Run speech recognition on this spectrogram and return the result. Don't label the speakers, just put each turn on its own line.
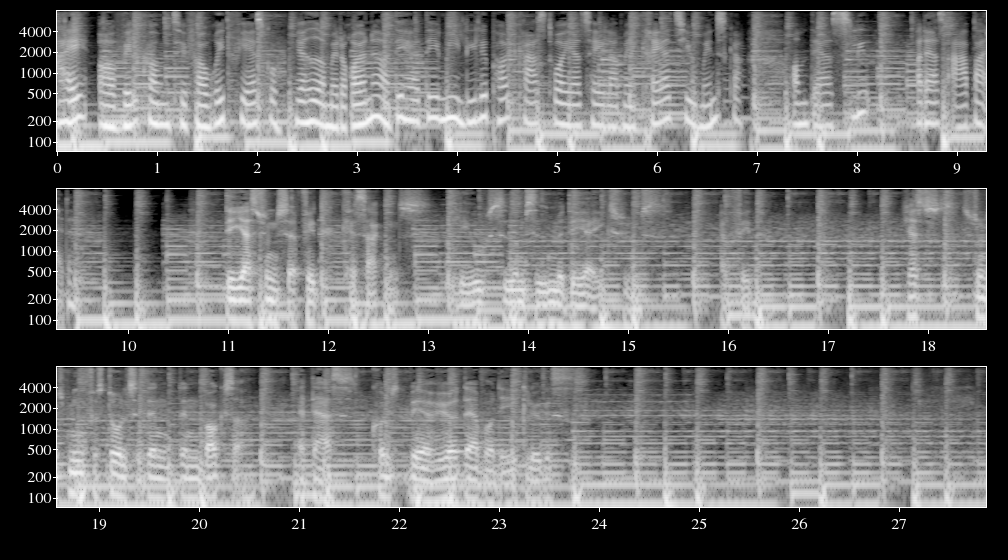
Hej og velkommen til Favorit Fiasko. Jeg hedder Mette Rønne, og det her det er min lille podcast, hvor jeg taler med kreative mennesker om deres liv og deres arbejde.
Det, jeg synes er fedt, kan sagtens leve side om side med det, jeg ikke synes er fedt. Jeg synes, min forståelse, den, den vokser af deres kunst ved at høre der, hvor det ikke lykkes.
